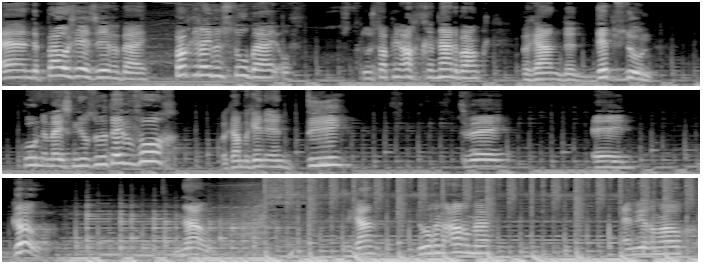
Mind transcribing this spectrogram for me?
En de pauze is weer voorbij. Pak er even een stoel bij of doe een stapje naar achteren naar de bank. We gaan de dips doen. Koen en meester Niels doen het even voor. We gaan beginnen in 3, 2, 1, go! Nou, ze gaan door hun armen en weer omhoog.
